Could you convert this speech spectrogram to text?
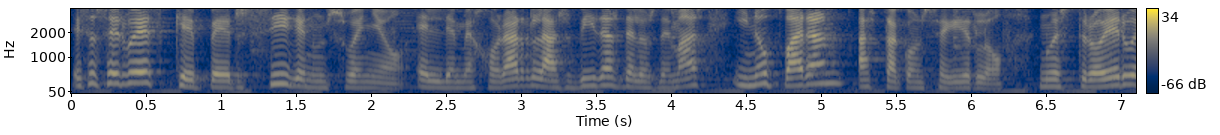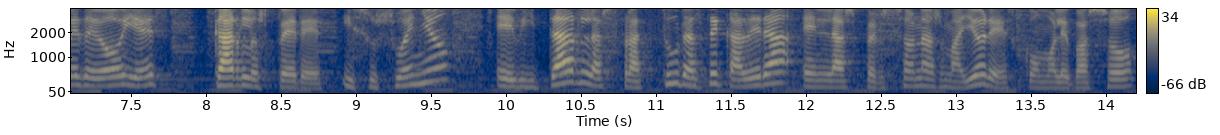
esos héroes que persiguen un sueño, el de mejorar las vidas de los demás y no paran hasta conseguirlo. Nuestro héroe de hoy es Carlos Pérez y su sueño, evitar las fracturas de cadera en las personas mayores, como le pasó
